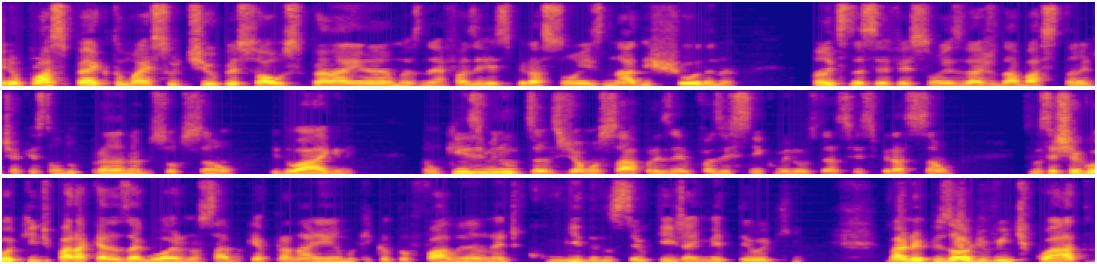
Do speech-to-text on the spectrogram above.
E no aspecto mais sutil, pessoal, os pranayamas, né, fazer respirações nada e shodana antes das refeições vai ajudar bastante a questão do prana, absorção e do agni. Então, 15 minutos antes de almoçar, por exemplo, fazer 5 minutos dessa respiração. Se você chegou aqui de paraquedas agora, não sabe o que é pranayama, o que, que eu estou falando, né, de comida, não sei o que, já me meteu aqui, vai no episódio 24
